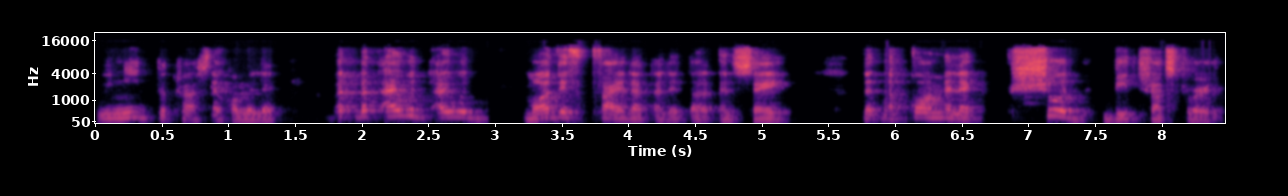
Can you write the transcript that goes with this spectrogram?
We need to trust the COMELEC. But but I would I would modify that a little and say that the COMELEC should be trustworthy.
